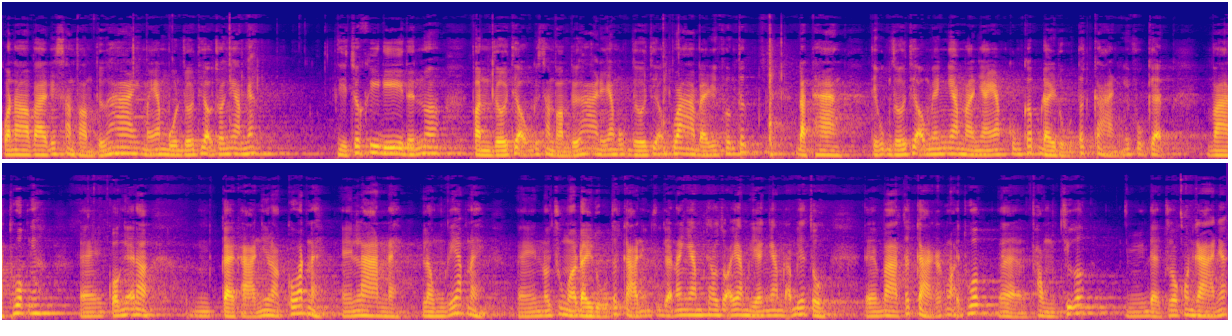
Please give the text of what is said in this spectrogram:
Còn là về cái sản phẩm thứ hai mà em muốn giới thiệu cho anh em nhé thì trước khi đi đến à, phần giới thiệu cái sản phẩm thứ hai thì em cũng giới thiệu qua về cái phương thức đặt hàng thì cũng giới thiệu với anh em là nhà em cung cấp đầy đủ tất cả những cái phụ kiện và thuốc nhé Đấy, có nghĩa là kể cả như là cốt này đấy, làn này lồng ghép này đấy, nói chung là đầy đủ tất cả những phụ kiện. Anh em theo dõi em thì anh em đã biết rồi. Đấy, và tất cả các loại thuốc để phòng chữa để cho con gà nhé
